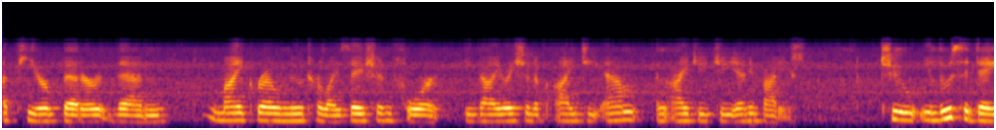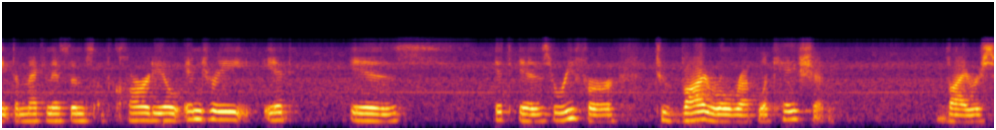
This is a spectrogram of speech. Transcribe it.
appear better than microneutralization for evaluation of IgM and IgG antibodies. To elucidate the mechanisms of cardio injury, it is, it is refer to viral replication, virus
